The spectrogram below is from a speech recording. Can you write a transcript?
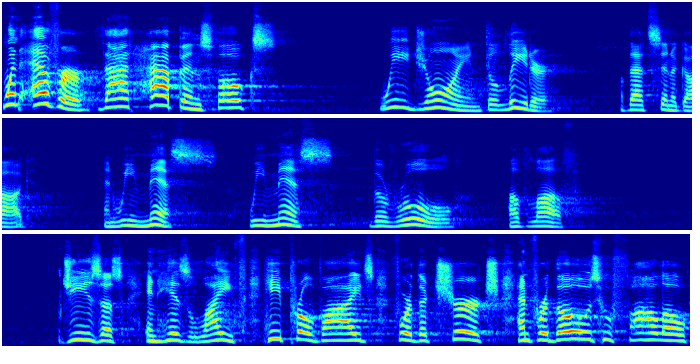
Whenever that happens, folks, we join the leader of that synagogue and we miss, we miss the rule of love. Jesus, in his life, he provides for the church and for those who follow,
